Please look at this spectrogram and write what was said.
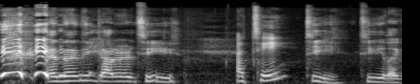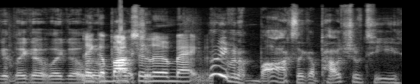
and then he got her a tea. A tea, tea, tea, like a like a like a like a box pouch of little bag, Not even a box, like a pouch of tea.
